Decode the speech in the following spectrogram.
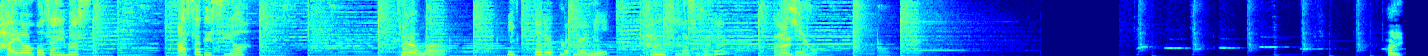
はようございます。朝ですよ。今日も生きてることに感謝するラジオ。はい、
